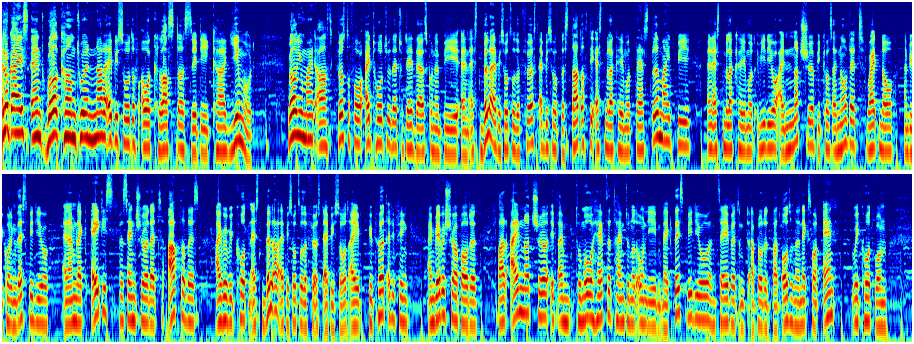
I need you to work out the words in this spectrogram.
Hello guys and welcome to another episode of our Gloucester City career mode. Well you might ask, first of all I told you that today there's gonna be an Aston Villa episode, so the first episode, the start of the Aston Villa career mode, there still might be an Aston Villa career mode video, I'm not sure because I know that right now I'm recording this video and I'm like 80% sure that after this I will record an Aston Villa episode, so the first episode, I prepared everything, I'm very sure about it but I'm not sure if I'm tomorrow have the time to not only make this video and save it and upload it but also the next one and record one.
